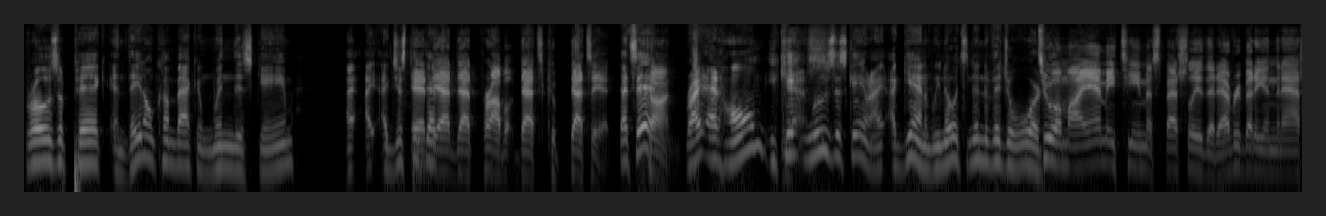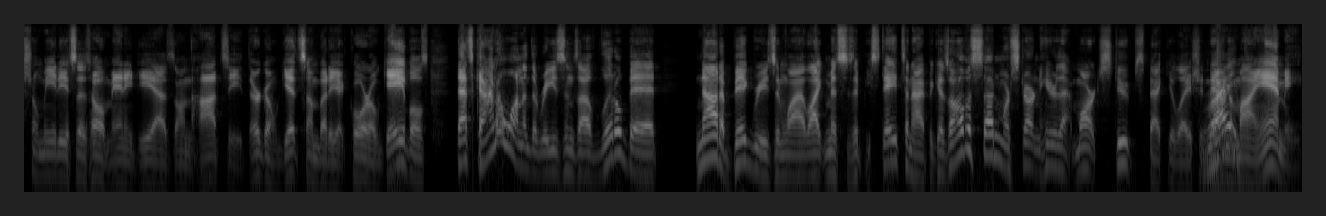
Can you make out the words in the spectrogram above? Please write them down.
throws a pick and they don't come back and win this game, I, I, just think that, that, that, that prob- that's, that's it. that's it. Done. Right at home, you can't Yes. lose this game. And I, again, we know it's an individual award. to a Miami team, especially that everybody in the national media says, "Oh, Manny Diaz on the hot seat. They're going to get somebody at Coral Gables." That's kind of one of the reasons a little bit, not a big reason why I like Mississippi State tonight, because all of a sudden we're starting to hear that Mark Stoops speculation down to Miami,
